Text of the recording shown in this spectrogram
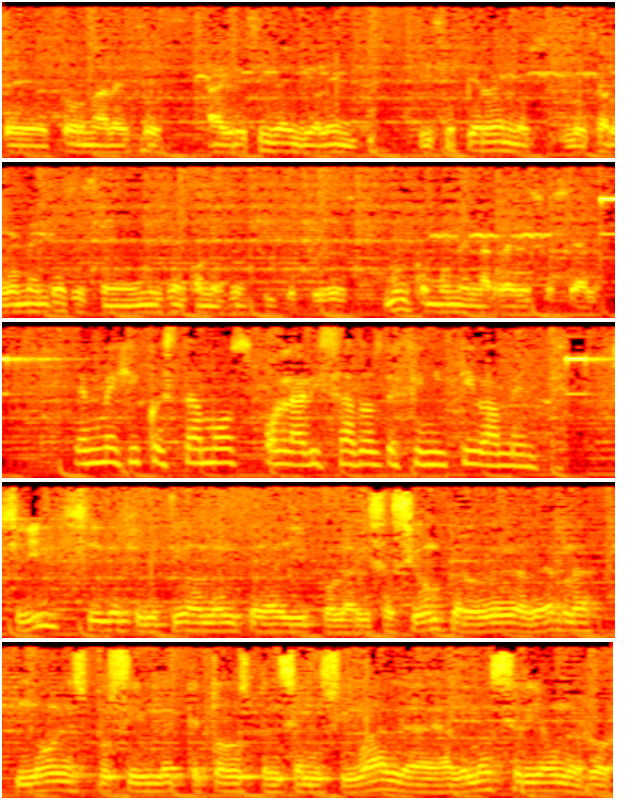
se torna a veces agresiva y violenta y se pierden los, los argumentos y se inician con los discursos. Es muy común en las redes sociales. En México estamos polarizados definitivamente. Sí, sí, definitivamente hay polarización, pero debe haberla. No es posible que todos pensemos igual, además sería un error.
